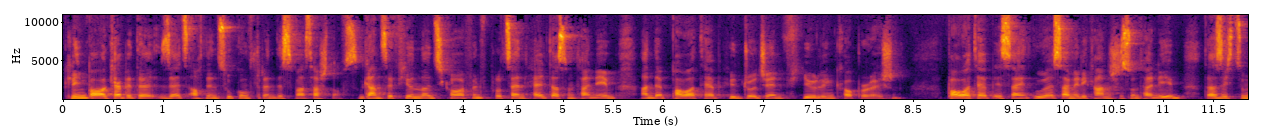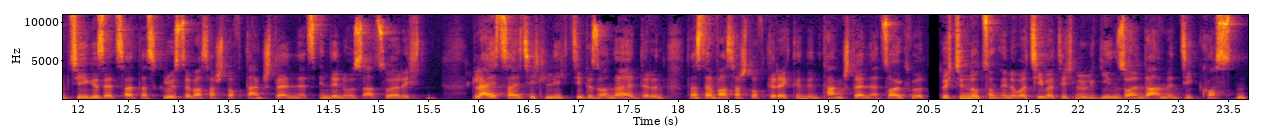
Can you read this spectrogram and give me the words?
Clean Power Capital setzt auf den Zukunftstrend des Wasserstoffs. Ganze 94,5 Prozent hält das Unternehmen an der PowerTap Hydrogen Fueling Corporation. PowerTap ist ein US-amerikanisches Unternehmen, das sich zum Ziel gesetzt hat, das größte Wasserstofftankstellennetz in den USA zu errichten. Gleichzeitig liegt die Besonderheit darin, dass der Wasserstoff direkt in den Tankstellen erzeugt wird. Durch die Nutzung innovativer Technologien sollen damit die Kosten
